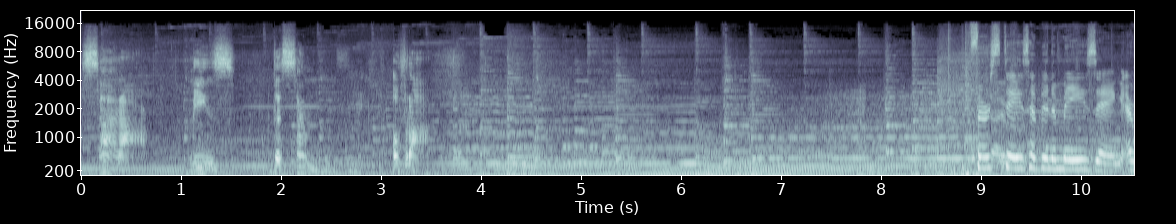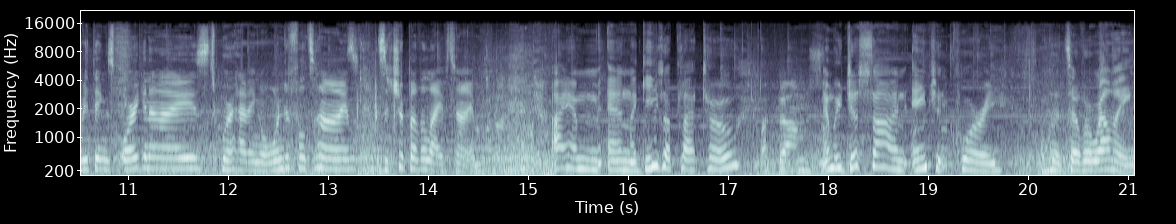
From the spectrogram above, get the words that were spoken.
Sara, means the son of Ra. First days have been amazing. Everything's organized. We're having a wonderful time. It's a trip of a lifetime. I am in the Giza Plateau, and we just saw an ancient quarry. Well, it's overwhelming.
